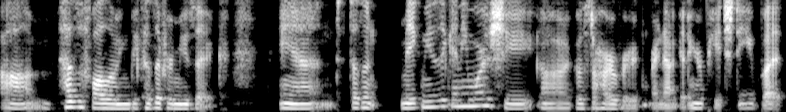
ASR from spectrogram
um, has a following because of her music and doesn't make music anymore. She uh, goes to Harvard right now getting her PhD, but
